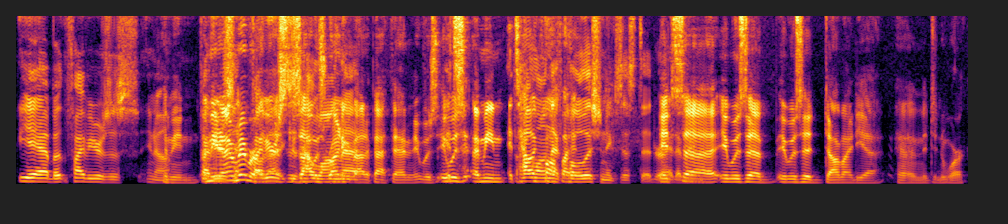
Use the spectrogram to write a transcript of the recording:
yeah, but five years is you know. I mean, I mean, years- I remember five years is because I was long writing that- about it back then. and It was, it was. I mean, it's how long that coalition existed, right? It's uh, it was a it was a dumb idea and it didn't work.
